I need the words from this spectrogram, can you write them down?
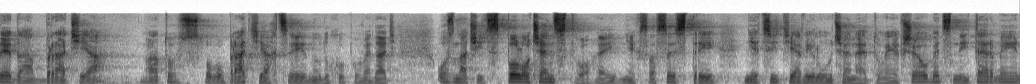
teda bratia, a to slovo bratia chce jednoducho povedať, označiť spoločenstvo. Hej? Nech sa sestry necítia vylúčené. To je všeobecný termín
